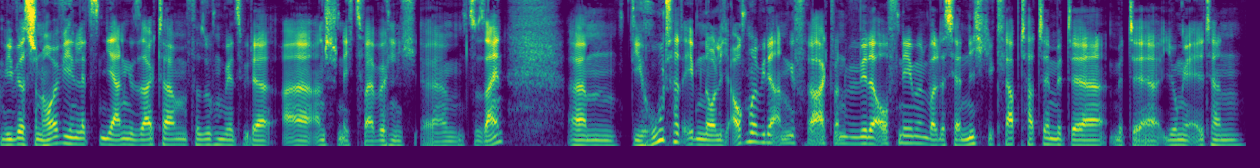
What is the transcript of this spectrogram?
wie wir es schon häufig in den letzten Jahren gesagt haben, versuchen wir jetzt wieder äh, anständig zweiwöchentlich ähm, zu sein. Ähm, die Ruth hat eben neulich auch mal wieder angefragt, wann wir wieder aufnehmen, weil das ja nicht geklappt hatte mit der mit der junge Eltern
